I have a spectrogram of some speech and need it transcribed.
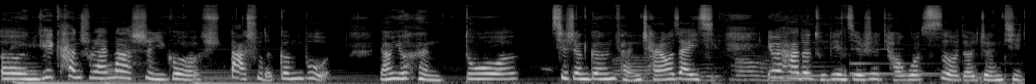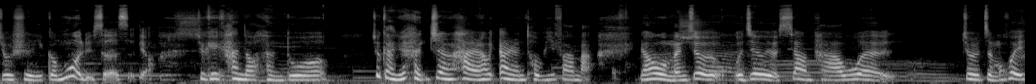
呃，你可以看出来那是一个大树的根部，然后有很多。气生根反正缠绕在一起，因为它的图片其实是调过色的，整体就是一个墨绿色的色调，就可以看到很多，就感觉很震撼，然后让人头皮发麻。然后我们就我就有向他问，就是怎么会？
